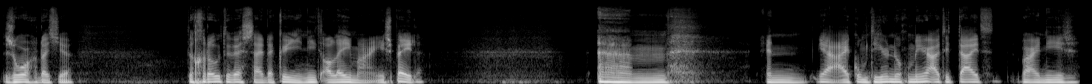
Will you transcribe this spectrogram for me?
zorgen dat je. De grote wedstrijd, daar kun je niet alleen maar in spelen. Ehm, en ja, hij komt hier nog meer uit die tijd waar hij.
